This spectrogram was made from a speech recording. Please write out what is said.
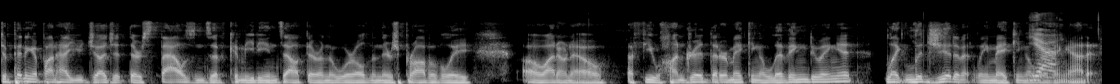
depending upon how you judge it, there's thousands of comedians out there in the world, and there's probably, oh, I don't know, a few hundred that are making a living doing it like legitimately making a yeah. living at it.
